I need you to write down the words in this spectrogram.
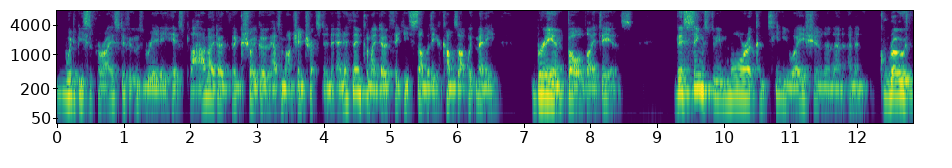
would be surprised if it was really his plan. I don't think Shoigu has much interest in anything, and I don't think he's somebody who comes up with many brilliant, bold ideas. This seems to be more a continuation and a, and a growth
